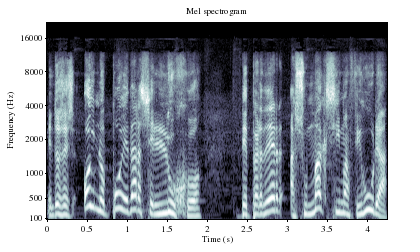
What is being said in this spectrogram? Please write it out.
Entonces, hoy no puede darse el lujo de perder a su máxima figura,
